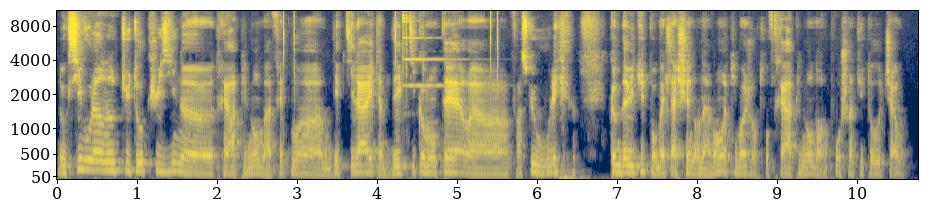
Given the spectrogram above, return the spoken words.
Donc si vous voulez un autre tuto cuisine euh, très rapidement, bah, faites-moi des petits likes, des petits commentaires, euh, enfin ce que vous voulez, comme d'habitude pour mettre la chaîne en avant. Et puis moi je vous retrouve très rapidement dans un prochain tuto. Ciao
